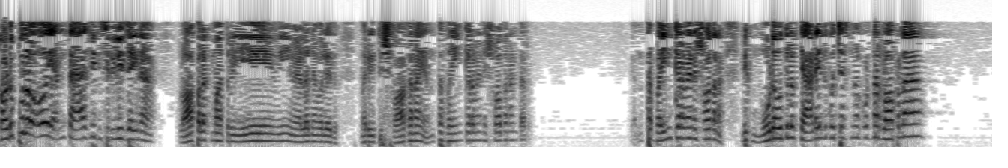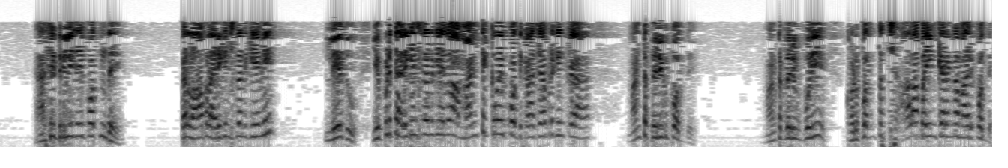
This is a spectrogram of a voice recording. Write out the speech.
కడుపులో ఎంత యాసిడ్స్ రిలీజ్ అయినా లోపలకు మాత్రం ఏమీ వెళ్ళనివ్వలేదు. మరి ఇది శోధన ఎంత భయంకరమైన శోధన అంటారు? ఎంత భయంకరమైన శోధన. మీకు మూడవతులకు తేడా ఎందుకు వచ్చేస్తుంది అనుకుంటున్నారు లోపల? యాసిడ్ రిలీజ్ అయిపోతుంది. కానీ లోపల అరిగించడానికి ఏమీ లేదు. ఎప్పుడైతే అరిగించడానికి లేదో ఆ మంట ఎక్కువైపోద్ది. కాసేపటికి ఇంకా మంట పెరిగిపోద్ది. మంట పెరిగిపోయి కడుపు అంతా చాలా భయంకరంగా మారిపోద్ది.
